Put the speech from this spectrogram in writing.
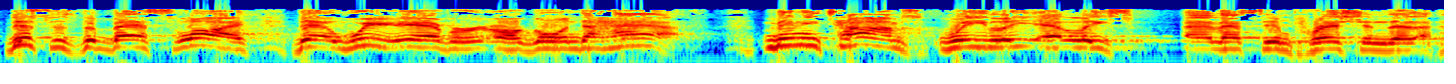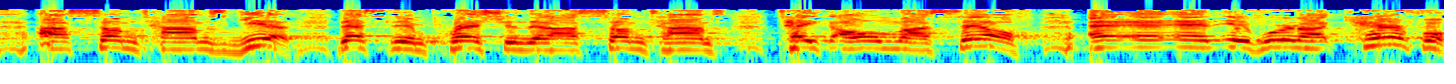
this is the best life that we ever are going to have. Many times we, at least, uh, that's the impression that I sometimes get. That's the impression that I sometimes take on myself. And if we're not careful,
